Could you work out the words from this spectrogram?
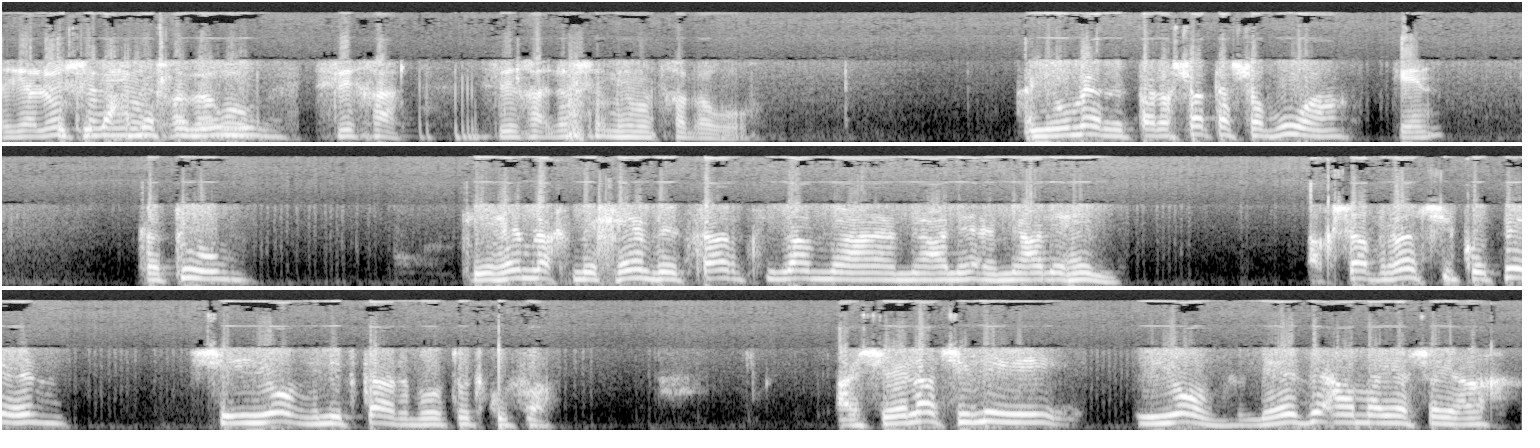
רגע, לא שומעים אותך ברור. סליחה, סליחה, לא שומעים אותך ברור. אני אומר, בפרשת השבוע כן? כתוב, כי הם לחמכם וצר צילם מע- מעלי- מעליהם. עכשיו רש"י כותב שאיוב נפטר באותה תקופה. השאלה שלי, איוב, לאיזה עם היה שייך?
